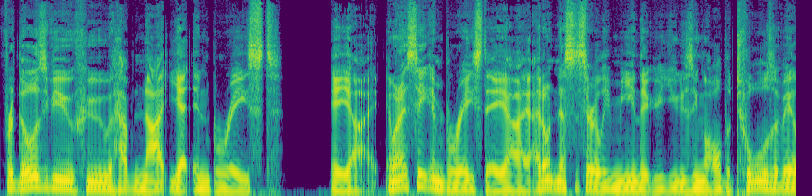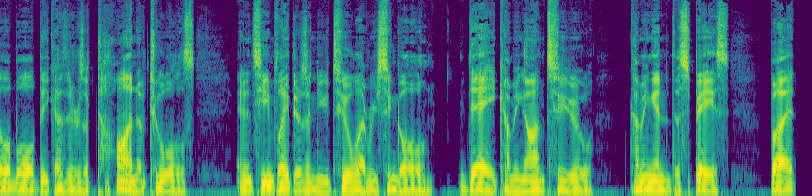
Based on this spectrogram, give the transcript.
for those of you who have not yet embraced AI, and when I say embraced AI, I don't necessarily mean that you're using all the tools available because there's a ton of tools, and it seems like there's a new tool every single day coming onto coming into the space. But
